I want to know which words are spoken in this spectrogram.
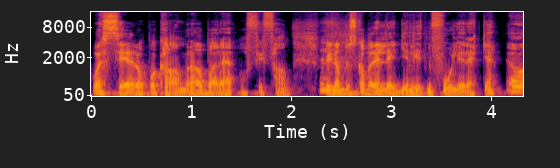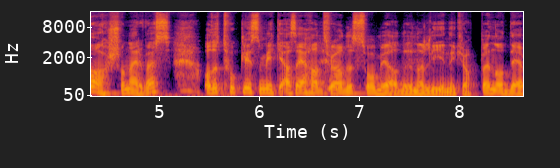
Og jeg ser opp på kameraet og bare Å, fy faen. William, du skal bare legge en liten folierekke. Jeg var så nervøs. Og det tok liksom ikke Altså, jeg hadde, tror jeg hadde så mye adrenalin i kroppen, og det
